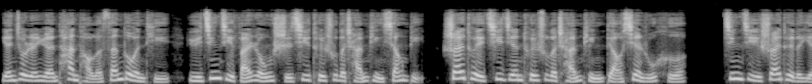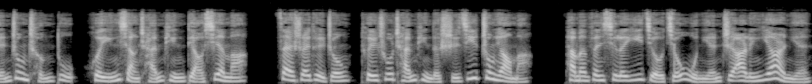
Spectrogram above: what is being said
研究人员探讨了三个问题：与经济繁荣时期推出的产品相比，衰退期间推出的产品表现如何？经济衰退的严重程度会影响产品表现吗？在衰退中推出产品的时机重要吗？他们分析了1995年至2012年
